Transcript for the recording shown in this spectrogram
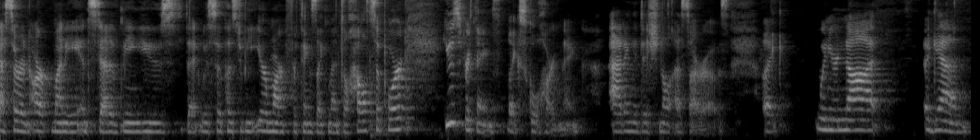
ESSER and ARP money, instead of being used, that was supposed to be earmarked for things like mental health support, used for things like school hardening, adding additional SROs. Like, when you're not, again,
